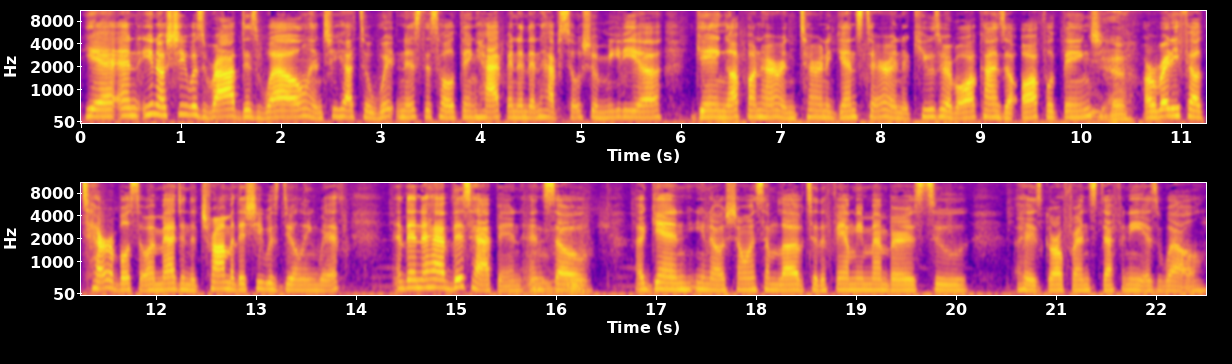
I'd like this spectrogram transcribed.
Yeah, and you know, she was robbed as well, and she had to witness this whole thing happen and then have social media gang up on her and turn against her and accuse her of all kinds of awful things. She Yeah. already felt terrible, so imagine the trauma that she was dealing with. And then to have this happen. And so, mm-hmm. again, you know, showing some love to the family members, to his girlfriend, Stephanie, as well.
